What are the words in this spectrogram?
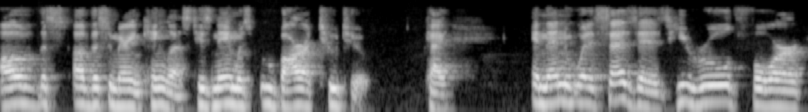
of the, of the Sumerian king list, his name was Ubara Tutu. Okay. And then what it says is he ruled for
